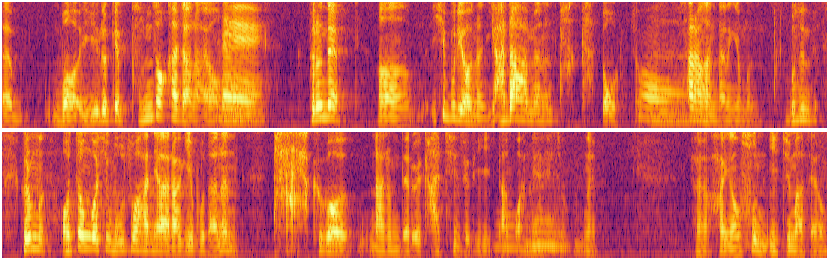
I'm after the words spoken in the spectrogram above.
에, 뭐 이렇게 분석하잖아요. 네. 그런데 어 히브리어는 야다 하면은 탁탁 떠오르죠. 사랑한다는 게 뭐, 무슨 그러면 어떤 것이 우수하냐라기보다는 다 그거 나름대로의 가치들이 있다고 하는 것이죠. 네. 야, 하여간 훈 잊지 마세요.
